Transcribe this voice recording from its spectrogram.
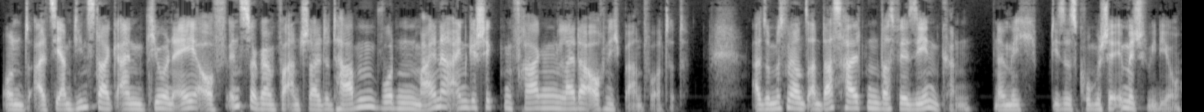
Und als sie am Dienstag einen QA auf Instagram veranstaltet haben, wurden meine eingeschickten Fragen leider auch nicht beantwortet. Also müssen wir uns an das halten, was wir sehen können, nämlich dieses komische Image-Video.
